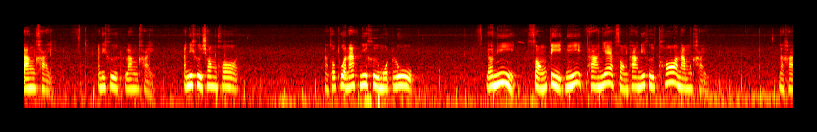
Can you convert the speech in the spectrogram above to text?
รังไข่ อันนี้คือรังไข่ อันนี้คือช่องคลอดอทบทวนนะ นี่คือมดลูก แล้วนี่สองปีกนี้ทางแยกสองทางนี้คือท่อนำไข่นะคะ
